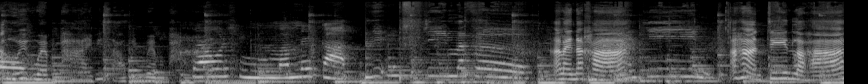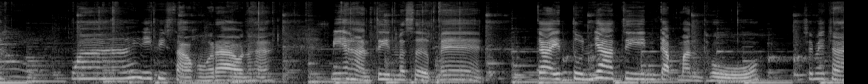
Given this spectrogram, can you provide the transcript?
งโอ้ยแวมไพร์พี่สาวเป็นแวมไพแล้วร์ชิมมันไม่กัดจีนมาเสิร์ฟอะไรนะคะ จีนอาหารจีนเหรอคะว้ายนี่พี่สาวของเรานะคะ มีอาหารจีนมาเสิร์ฟแม่ ไก่ตุ๋นยาจีนกับมันโถ ใช่ไหมจ๊ะ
